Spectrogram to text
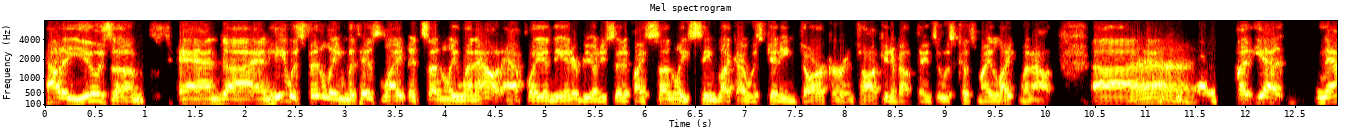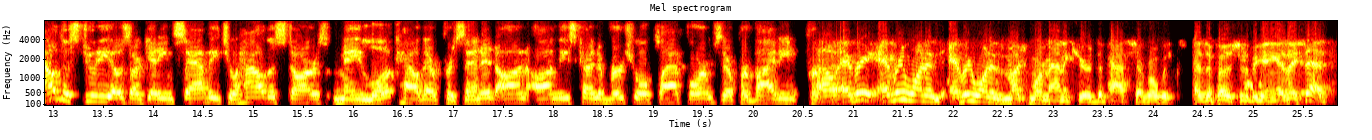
how to use them. And uh, and he was fiddling with his light, and it suddenly went out halfway in the interview. And he said, if I suddenly seemed like I was getting darker and talking about things, it was because my light went out. Uh, ah. But yeah, now the studios are getting savvy to how the stars may look, how they're presented on on these kind of virtual platforms. They're providing. Oh, every everyone is everyone is much more manicured the past several weeks as opposed to the beginning. As I said,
